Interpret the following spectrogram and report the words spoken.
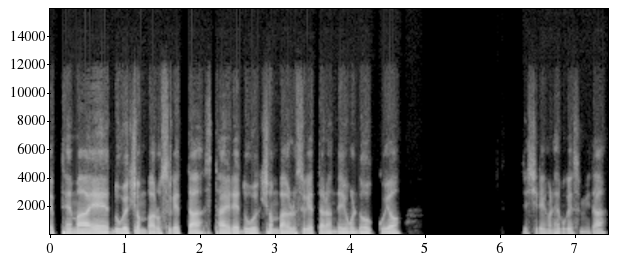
앱 테마에 노액션 바로 쓰겠다, 스타일에 노액션 바로 쓰겠다라는 내용을 넣었고요. 이제 실행을 해보겠습니다.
